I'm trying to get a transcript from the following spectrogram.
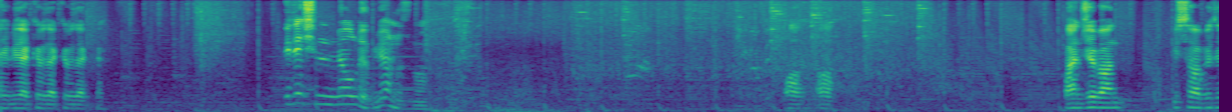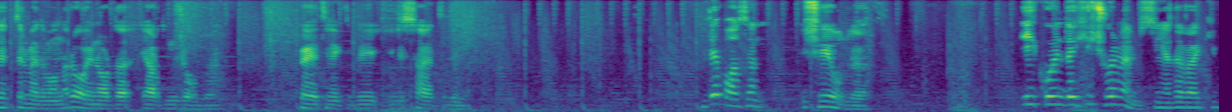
Ay bir dakika bir dakika bir dakika. Bir de şimdi ne oluyor biliyor musunuz mu? Al al. Bence ben isabet ettirmedim onları. Oyun orada yardımcı oldu. Ve yetenekli bir ilisi hayatta değil. Bir de bazen şey oluyor. İlk oyunda hiç ölmemişsin ya da belki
